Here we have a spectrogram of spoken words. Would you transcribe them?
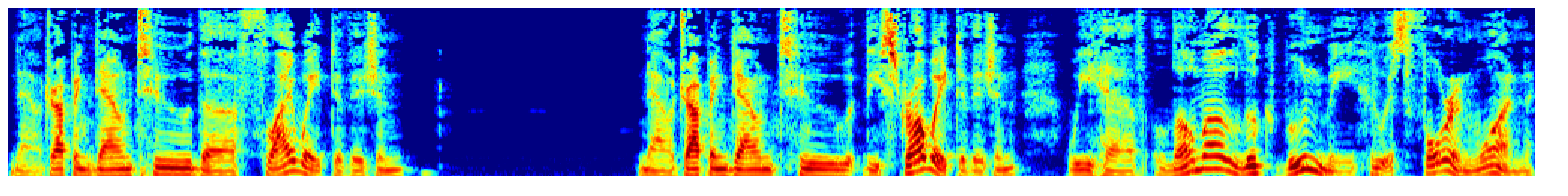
Now dropping down to the flyweight division. Now dropping down to the strawweight division, we have Loma Lookboonmee, who is four and one,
